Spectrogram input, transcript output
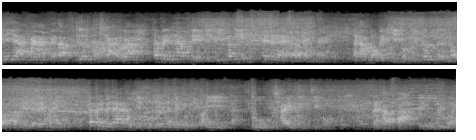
ไม่ได้ยากมากนะครับ เรื่องของการว่าถ้าเป็นหน้าเพจอย่างนี้เท่านี้ให้แสดงอะไรอย่างไหนะครับลองไปคิดตรงนี้เพิ่มเติมมาว่ามันเป็นไปได้ไหมถ้าเป็นไปได้โปรเจกต์คุณก็จะเป็นโปรเจกต์ที่ถูกใช้จริงๆนะครับฝากไปดูด้วย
